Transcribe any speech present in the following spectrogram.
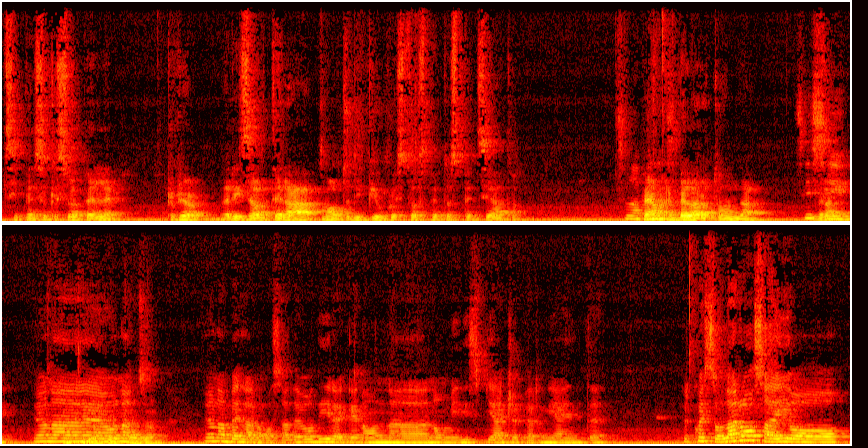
Sì, penso che sulla pelle proprio risalterà molto di più questo aspetto speziato. Sulla Però pelle è bella rotonda. Sì, bella- sì, è una, è, una. È una bella rosa, devo dire che non, non mi dispiace per niente. Per questo la rosa io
